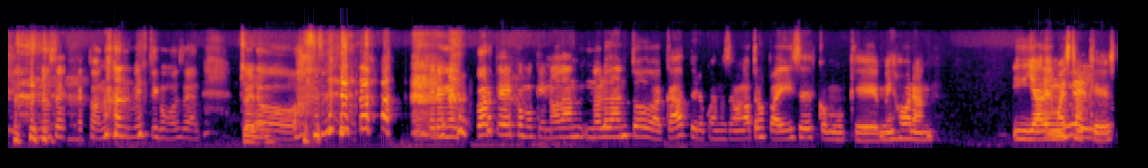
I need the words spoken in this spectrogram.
no sé personalmente cómo sean, pero, pero en el deporte es como que no, dan, no lo dan todo acá, pero cuando se van a otros países como que mejoran y ya demuestran que es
